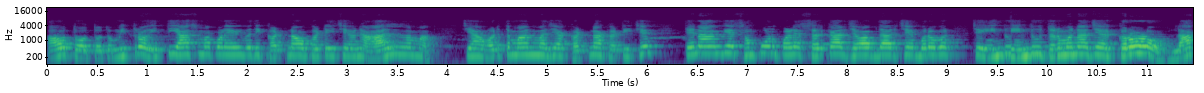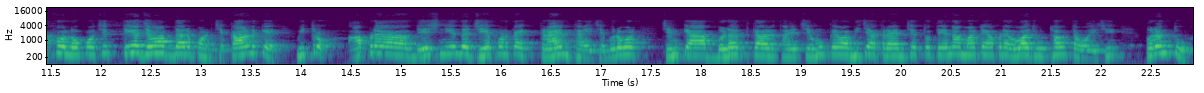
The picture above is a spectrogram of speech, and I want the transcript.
આવતો હતો. તો મિત્રો, ઇતિહાસમાં પણ એવી બધી ઘટનાઓ ઘટી છે અને હાલમાં જે આ વર્તમાનમાં જે આ ઘટના ઘટી છે, તેના અંગે સંપૂર્ણપણે સરકાર જવાબદાર છે, બરોબર? જે હિન્દુ હિન્દુ ધર્મના જે કરોડો, લાખો લોકો છે, તે જવાબદાર પણ છે. કારણ કે, મિત્રો, આપણા દેશની અંદર જે પણ કાંઈ ક્રાઇમ થાય છે, બરોબર? જેમ કે આ બળાત્કાર થાય છે, અમુક એવા બીજા ક્રાઇમ છે, તો તેના માટે આપણે અવાજ ઉઠાવતા હોઈએ છીએ. પરંતુ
